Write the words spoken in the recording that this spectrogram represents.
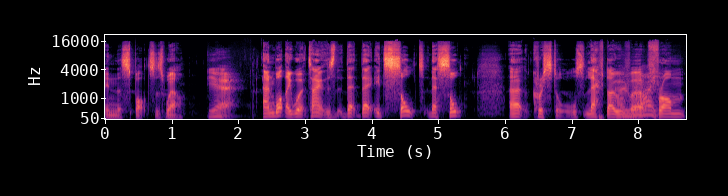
in the spots as well. yeah. And what they worked out is that, that, that it's salt. They're salt uh, crystals left over Oh, right. from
